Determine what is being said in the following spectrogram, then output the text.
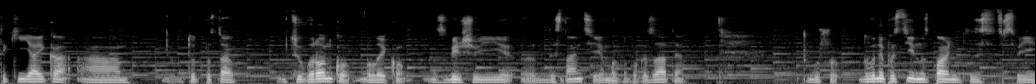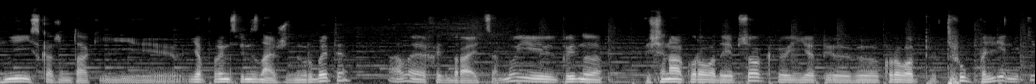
такі яйка. А тут поставив цю воронку велику, збільшив її е, дистанцію, можна показати. Тому що ну, вони постійно спавнюють свої гній, скажімо так, і я, в принципі, не знаю, що з ним робити, але хай збирається. Ну і відповідно. Піщана корова дає псок, є корова. Тьфу, блін, які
